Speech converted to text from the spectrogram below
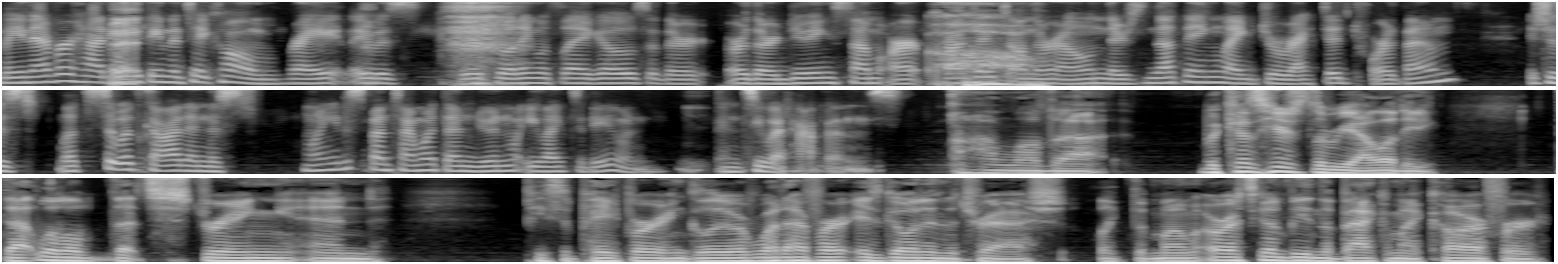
they never had eh. anything to take home right? It was they're building with legos or they're or they're doing some art project oh. on their own. There's nothing like directed toward them. It's just let's sit with god and just I want you to spend time with them doing what you like to do and and see what happens. I love that. Because here's the reality. That little that string and piece of paper and glue or whatever is going in the trash like the moment or it's going to be in the back of my car for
